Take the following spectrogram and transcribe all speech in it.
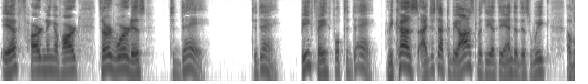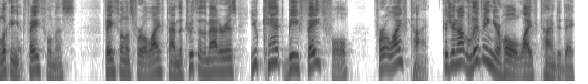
If, hardening of heart, third word is today. Today. Be faithful today. Because I just have to be honest with you at the end of this week of looking at faithfulness, faithfulness for a lifetime. The truth of the matter is, you can't be faithful for a lifetime because you're not living your whole lifetime today.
